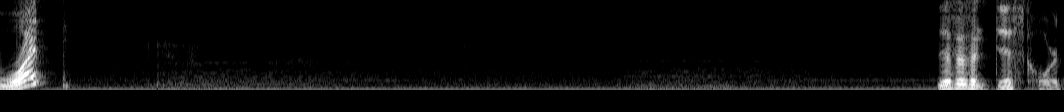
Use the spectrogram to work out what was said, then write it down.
What? This isn't Discord.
